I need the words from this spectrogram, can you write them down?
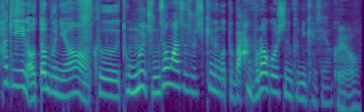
하긴 어떤 분이요 그 동물 중성화 수술 시키는 것도 막 뭐라고 하시는 분이 계세요. 그래요.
